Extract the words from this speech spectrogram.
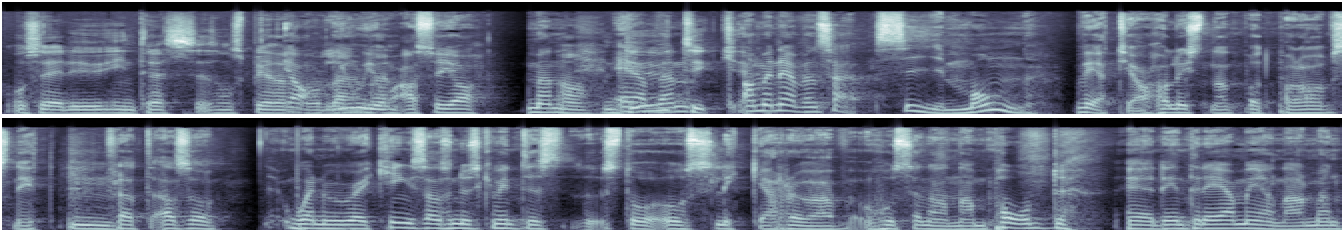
och så är det ju intresse som spelar Ja, roll. jo, jo, alltså ja. Men, Ja, även, tycker. ja, men även så här, Simon vet jag har lyssnat på ett par avsnitt. Mm. För att alltså, When We Were Kings, alltså nu ska vi inte stå och slicka röv hos en annan podd. Eh, det är inte det jag menar. Men,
